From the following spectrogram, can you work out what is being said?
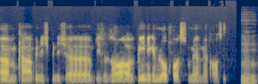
Ähm, klar bin ich, bin ich äh, diese Saison wenig im Low Post, mehr, mehr draußen. Mhm.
